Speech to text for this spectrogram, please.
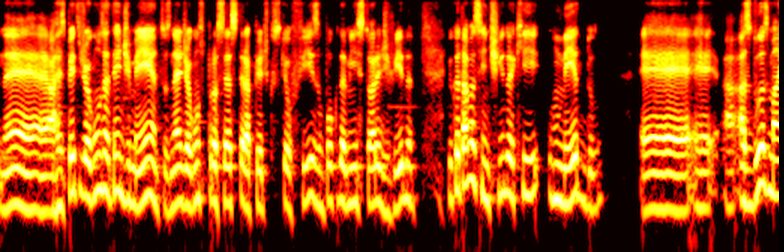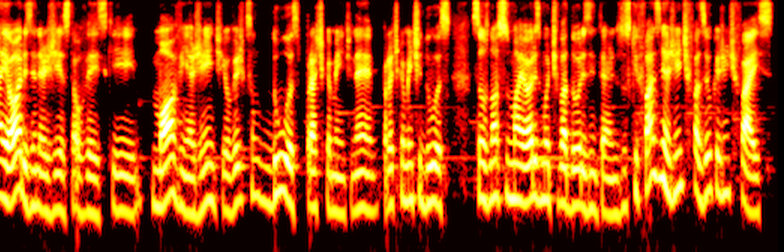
né, a respeito de alguns atendimentos, né, de alguns processos terapêuticos que eu fiz, um pouco da minha história de vida, e o que eu estava sentindo é que o medo é, é, as duas maiores energias, talvez, que movem a gente, eu vejo que são duas praticamente, né? Praticamente duas, são os nossos maiores motivadores internos, os que fazem a gente fazer o que a gente faz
